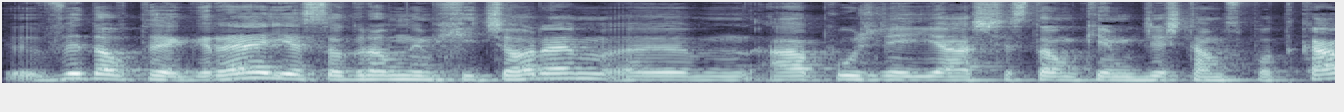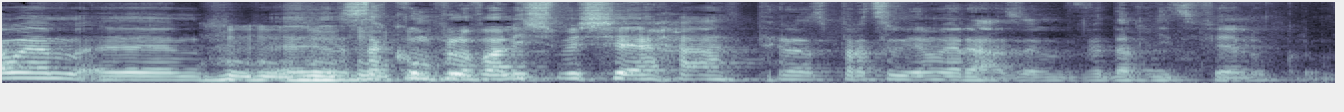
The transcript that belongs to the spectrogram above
wydał tę grę, jest ogromnym hiciorem, em, a później ja się z Tomkiem gdzieś tam spotkałem. em, e, Zakumplowaliśmy się, a teraz pracujemy razem w wydawnictwie Lukrum.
